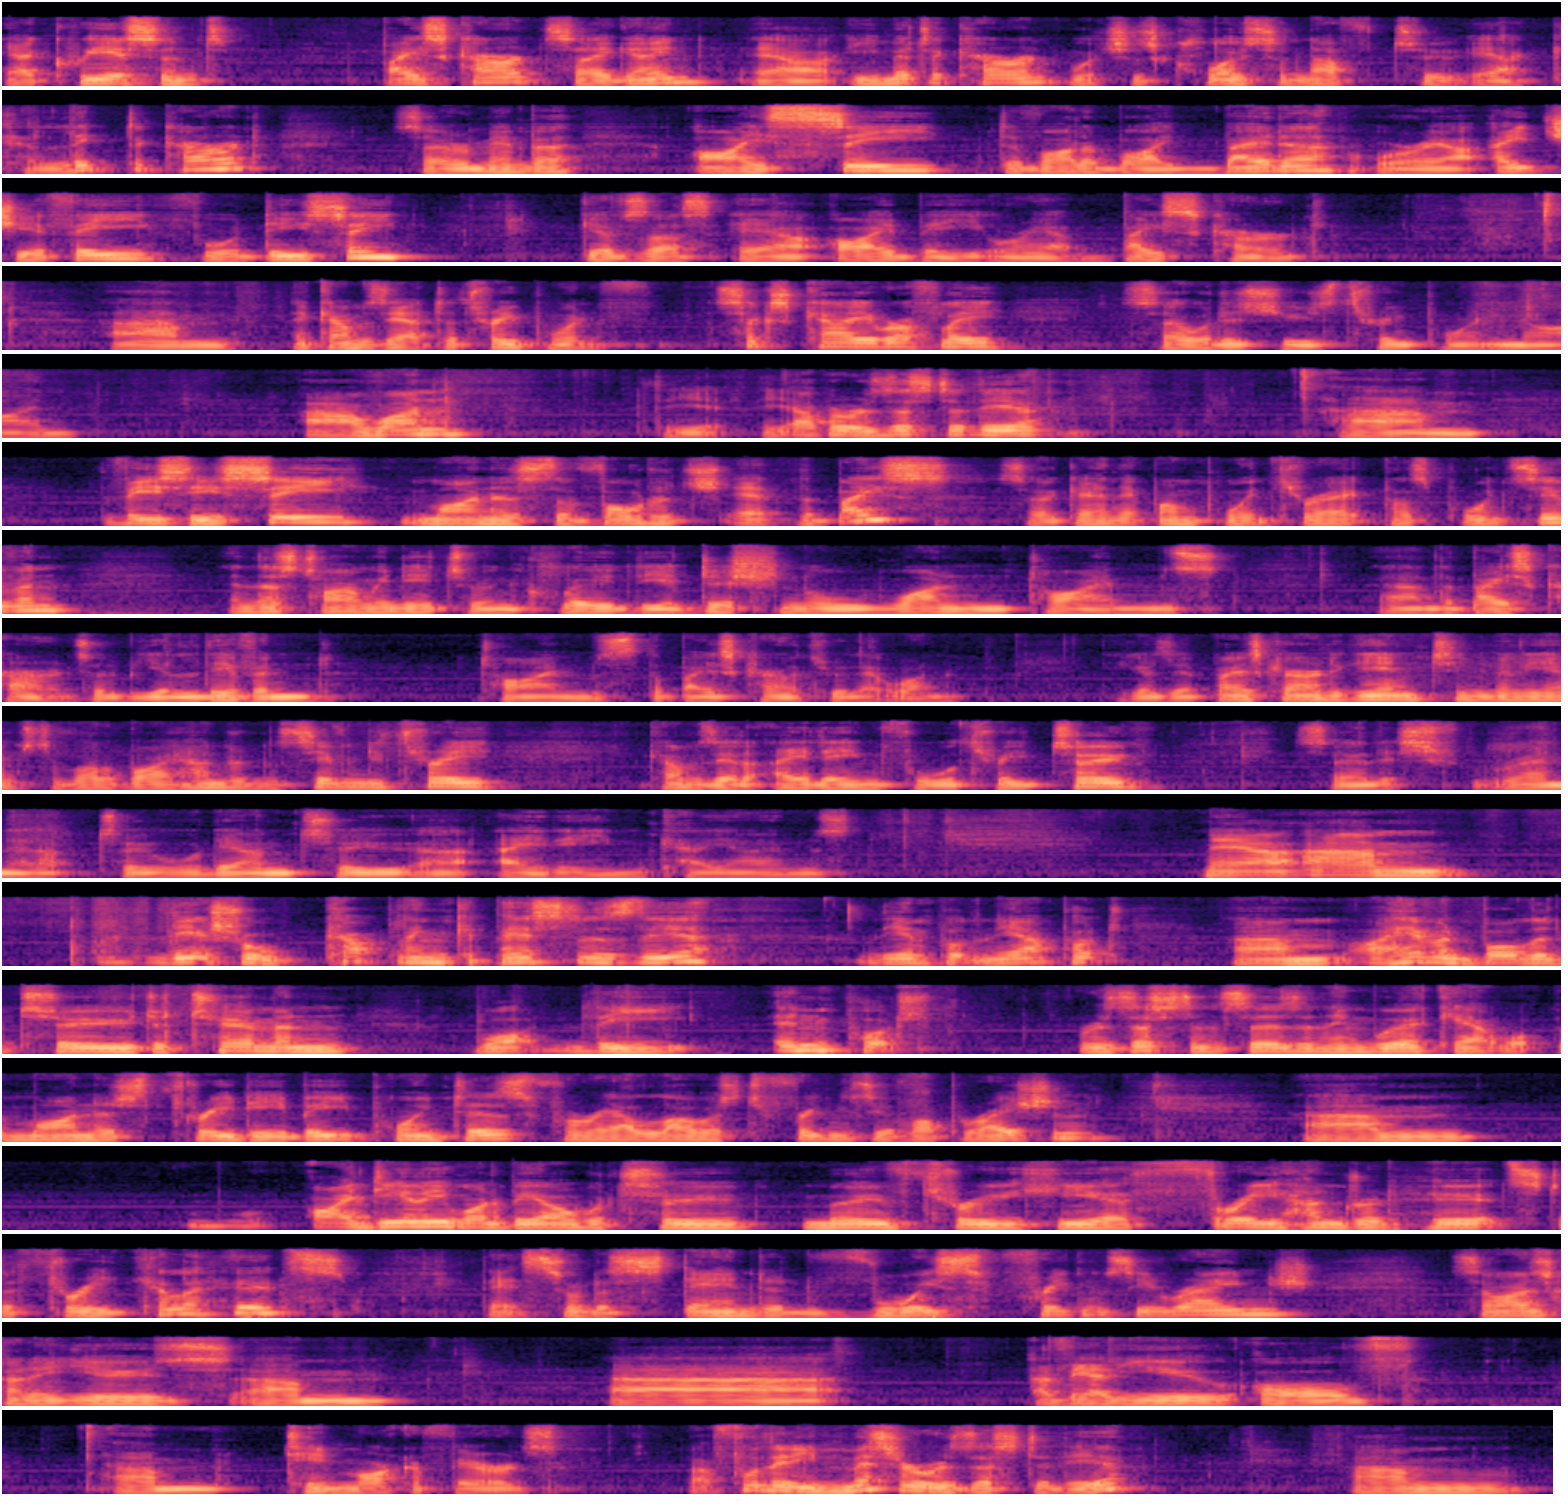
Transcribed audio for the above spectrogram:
our quiescent base current, so again, our emitter current, which is close enough to our collector current. So remember, IC divided by beta, or our HFE for DC, gives us our IB, or our base current. Um, it comes out to 3.6k roughly, so we'll just use 3.9. R1 the, the upper resistor there. Um, VCC minus the voltage at the base. So again, that 1.38 plus 0.7. And this time we need to include the additional 1 times um, the base current. So it'll be 11 times the base current through that one. Here goes our base current again, 10 milliamps divided by 173. Comes out at 18432. So let's round that up to or down to uh, 18 k ohms. Now, um, the actual coupling capacitors there, the input and the output, um, I haven't bothered to determine what the input resistance is and then work out what the minus 3 dB point is for our lowest frequency of operation. Um, ideally want to be able to move through here 300 Hertz to 3 kilohertz. That's sort of standard voice frequency range. So I'm just going to use um, uh, a value of um, 10 microfarads. But for the emitter resistor there, um,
